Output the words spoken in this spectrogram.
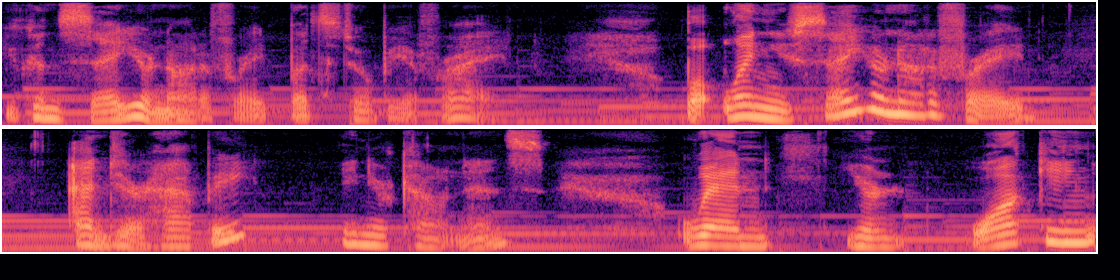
You can say you're not afraid, but still be afraid. But when you say you're not afraid and you're happy in your countenance, when you're walking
